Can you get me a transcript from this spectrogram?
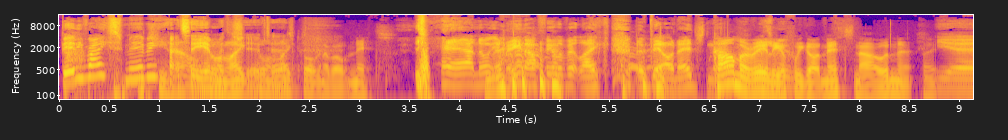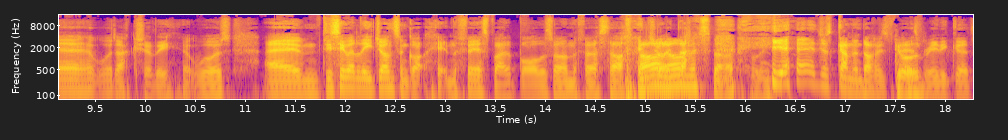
Bailey Rice, maybe I'd see him don't like, don't like talking about nits. Yeah, I know what you mean. I feel a bit like a bit on edge now. Karma, really, if we got nits now, wouldn't it? Like, Yeah, it would actually. It would. Um, do you see when Lee Johnson got hit in the face by the ball as well in the first half? oh, Enjoyed no, I that. missed that. Yeah, just cannoned off his face. Good. Really good.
